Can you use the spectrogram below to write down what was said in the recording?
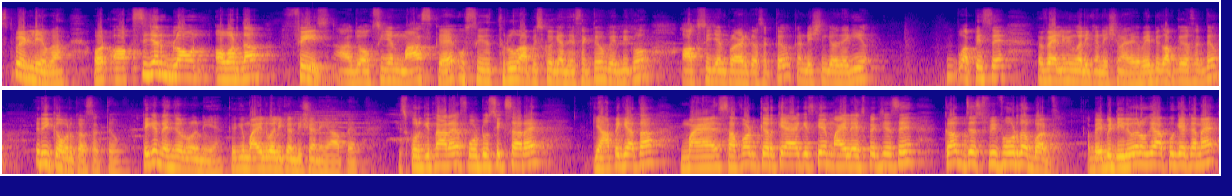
स्पीडली होगा। और oxygen blown over the face जो ऑक्सीजन मास्क है उसके थ्रू आप इसको क्या दे सकते हो बेबी को ऑक्सीजन प्रोवाइड कर सकते हो कंडीशन क्या हो जाएगी, वापिस से वेलविंग वाली कंडीशन आ जाएगा बेबी को आप क्या कर सकते हो रिकवर कर सकते हो। ठीक है डेंजर नहीं है, क्योंकि माइल्ड वाली कंडीशन है यहाँ पे। स्कोर कितना आ रहा है? फोर टू सिक्स आ रहा है। यहाँ पे क्या था? मैं सफ़र करके आया किसके? माइल्ड एक्सपेक्टेशन से। कब? जस्ट बिफोर द बर्थ अब बेबी डिलीवर हो गया, आपको क्या करना है?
